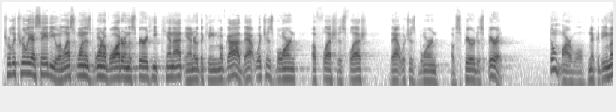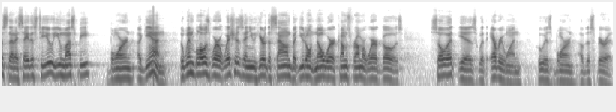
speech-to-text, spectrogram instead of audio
Truly, truly, I say to you, unless one is born of water and the Spirit, he cannot enter the kingdom of God. That which is born of flesh is flesh, that which is born of spirit is spirit. Don't marvel, Nicodemus, that I say this to you. You must be born again. The wind blows where it wishes, and you hear the sound, but you don't know where it comes from or where it goes. So it is with everyone who is born of the Spirit.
